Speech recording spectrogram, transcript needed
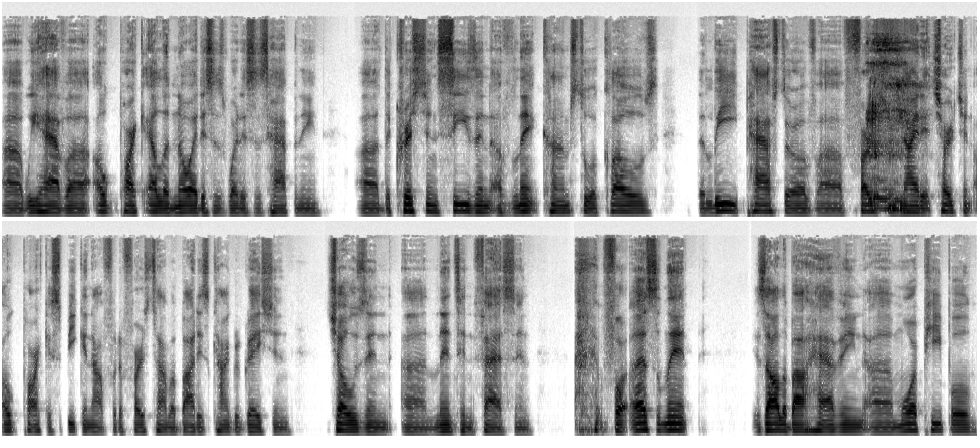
Uh, we have uh, Oak Park, Illinois. This is where this is happening. Uh, the Christian season of Lent comes to a close. The lead pastor of uh, First United Church in Oak Park is speaking out for the first time about his congregation chosen uh, Lenten fasting. for us, Lent is all about having uh, more people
